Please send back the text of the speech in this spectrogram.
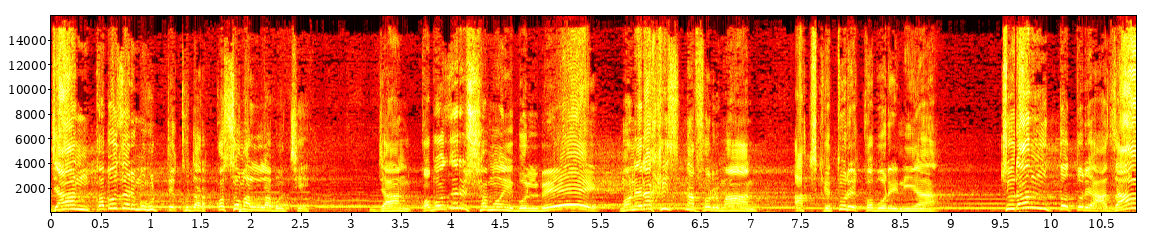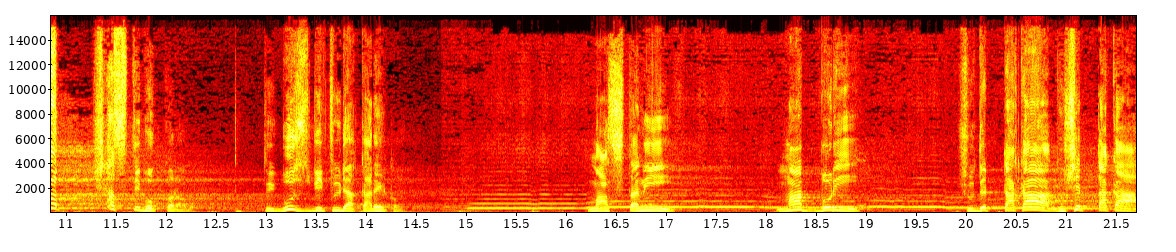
জান কবজের মুহূর্তে খুদার কসম আল্লাহ বলছে, জান কবজের সময় বলবে, মনে রাখিস না ফরমান, আজকে তোরে কবরে নিয়া চূড়ান্ত তোরে আজাব শাস্তি ভোগ করাবো। তুই বুঝবি পিড়া কারে কর মাস্তানি মাতবড়ি সুদের টাকা, ঘুষের টাকা,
